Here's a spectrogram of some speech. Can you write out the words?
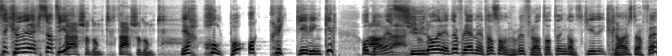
sekunder ekstra tid! Det er så dumt. Det er så dumt. Jeg holdt på å klikke i vinkel. Og da Ja, var jeg er sur allerede, fordi jeg mente at Sandefjord ble fratatt en ganske klar straffe.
